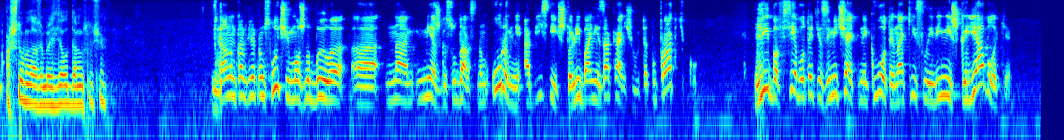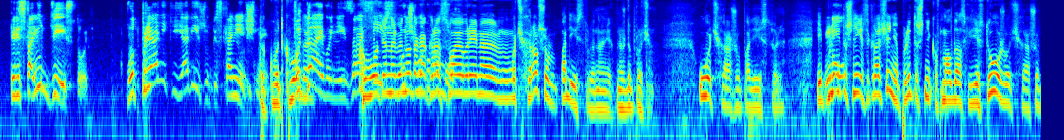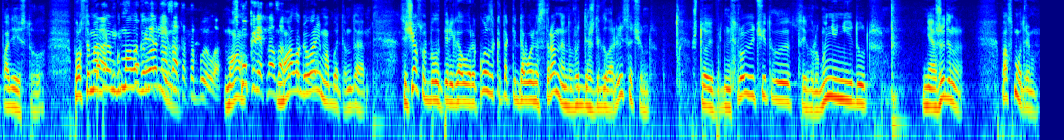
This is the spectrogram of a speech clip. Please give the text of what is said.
А что мы должны были сделать в данном случае? В данном конкретном случае можно было э, на межгосударственном уровне объяснить, что либо они заканчивают эту практику, либо все вот эти замечательные квоты на кислые винишко и яблоки перестают действовать. Вот пряники я вижу бесконечные. Так вот квоты, Выдаивание из России. Квоты на вино-то как раз в свое время очень хорошо подействовали на них, между прочим очень хорошо подействовали. И ну, плитошники, сокращение плитошников молдавских здесь тоже очень хорошо подействовало. Просто мы так, об этом мало говорим. Сколько лет назад это было? Мало, сколько лет назад Мало говорим было? об этом, да. Сейчас вот были переговоры Козака, такие довольно странные, но вроде даже договорились о чем-то. Что и Приднестровье учитывают, и в Румынию не идут. Неожиданно. Посмотрим,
